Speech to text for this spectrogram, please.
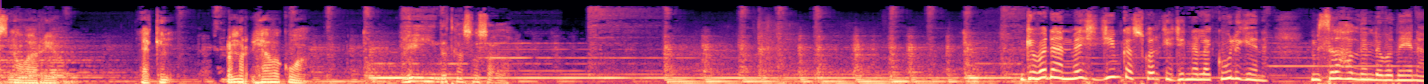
misna waa riyo laakiin cumar dhiyaaba kuwa leeyihiin dadkan soo socdo gabadhan meesha jiimkaas ku arki jirna laakiin weligeena misla hadlin labadeena.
